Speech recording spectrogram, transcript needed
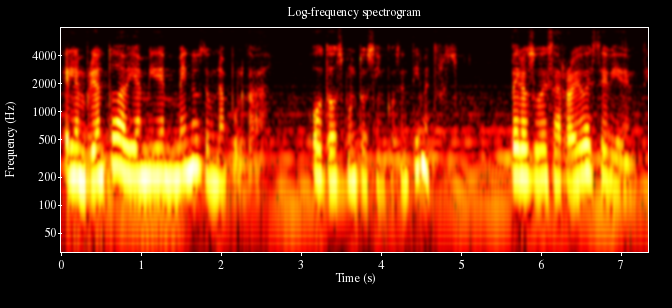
el embrión todavía mide menos de una pulgada o 2.5 centímetros, pero su desarrollo es evidente.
